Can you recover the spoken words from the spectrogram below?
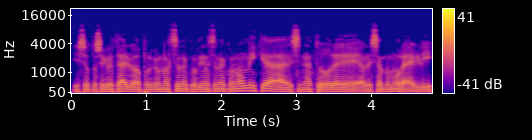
il sottosegretario alla programmazione e coordinazione economica il senatore Alessandro Morelli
